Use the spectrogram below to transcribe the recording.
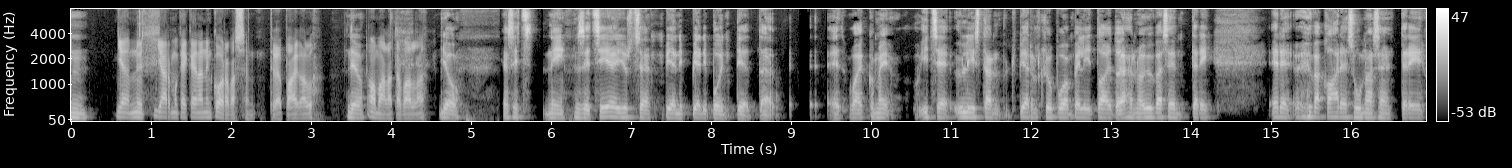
Hmm. Ja nyt Jarmo Kekäläinen korvasi sen työpaikalla Joo. omalla tavallaan. Joo. Ja sitten niin, sit siihen just se pieni, pieni pointti, että et vaikka me itse ylistän Pierre Grupuan pelitaitoja, hän on hyvä sentteri, hyvä kahden suunnan sentteri,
